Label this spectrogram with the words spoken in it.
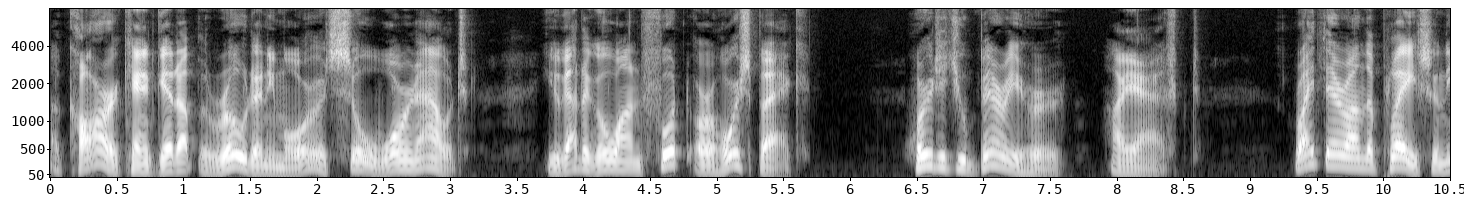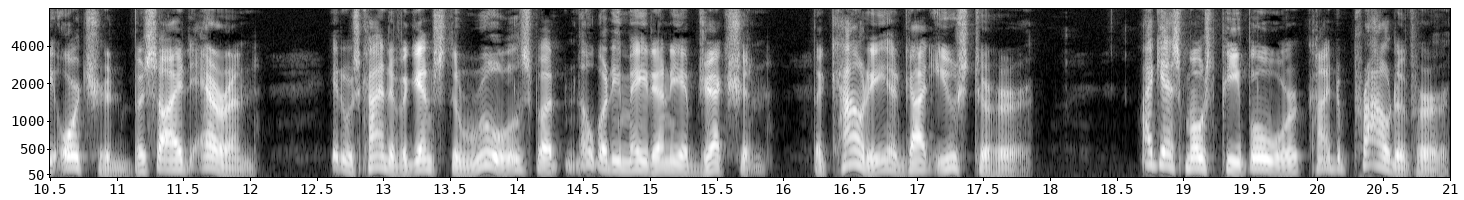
A car can't get up the road any more, it's so worn out. You got to go on foot or horseback. Where did you bury her? I asked. Right there on the place in the orchard, beside Aaron. It was kind of against the rules, but nobody made any objection. The county had got used to her. I guess most people were kind of proud of her.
